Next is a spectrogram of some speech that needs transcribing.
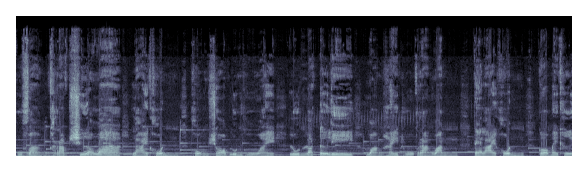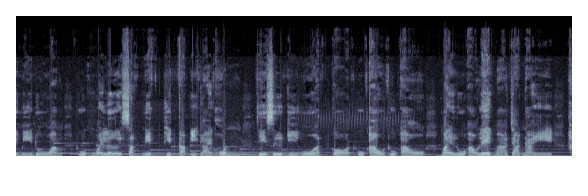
ผู้ฟังครับเชื่อว่าหลายคนคงชอบลุ้นหวย ลุ้นลอตเตอรี่ หวังให้ถูกรางวัล แต่หลายคนก็ไม่เคยมีดวง ถูกหวยเลยสักนิดผิดกับอีกหลายคน ที่ซื้อกี่งวด ก็ถูกเอาถูกเอา ไม่รู้เอาเลขมาจากไหนท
